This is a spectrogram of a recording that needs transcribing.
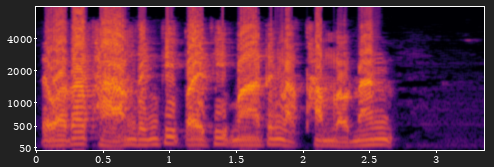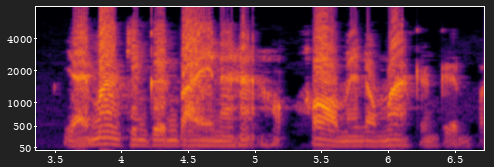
แต่ว่าถ้าถามถึงที่ไปที่มาถึงหลักธรรมเหล่านั้น ใหญ่มากจนเกินไปนะฮะข้อไม่ต้องมากจนเกินไป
